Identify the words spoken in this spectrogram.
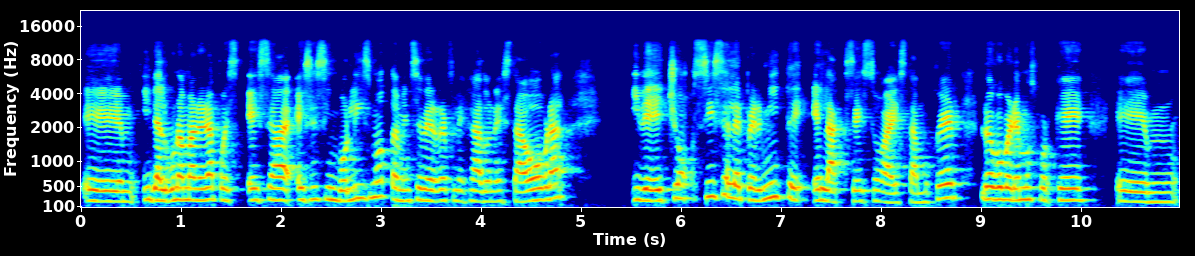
Eh, y de alguna manera, pues ese simbolismo también se ve reflejado en esta obra y de hecho sí se le permite el acceso a esta mujer. Luego veremos por qué em,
